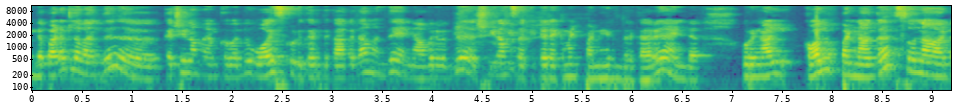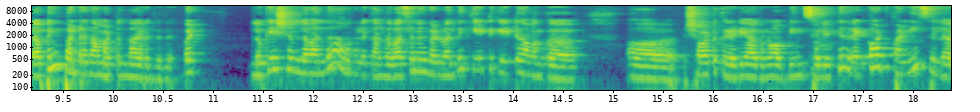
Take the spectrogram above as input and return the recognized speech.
இந்த படத்துல வந்து கட்ரினா மேம்க்கு வந்து வாய்ஸ் கொடுக்கறதுக்காக தான் வந்து என்ன அவர் வந்து ஸ்ரீராம் சார் கிட்ட ரெக்கமெண்ட் பண்ணியிருந்திருக்காரு. அண்ட் ஒரு நாள் கால் பண்ணாங்க. ஸோ நான் டப்பிங் பண்றதா மட்டும்தான் இருந்தது. பட் லொகேஷன்ல வந்து அவங்களுக்கு அந்த வசனங்கள் வந்து கேட்டு கேட்டு அவங்க ஷார்ட்டுக்கு ரெடி ஆகணும் அப்படின்னு சொல்லிட்டு ரெக்கார்ட் பண்ணி சில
